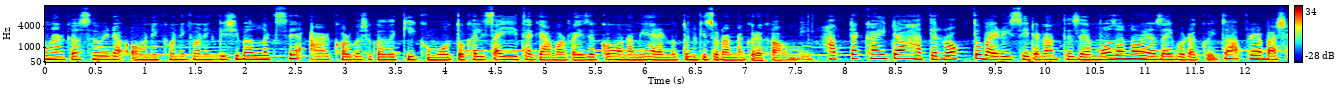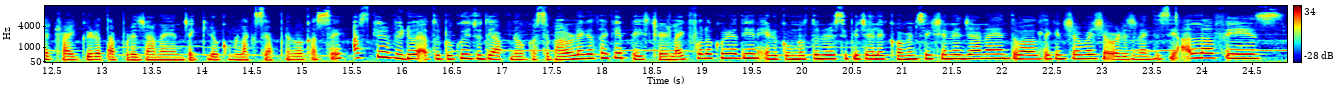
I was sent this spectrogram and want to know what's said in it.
ওনার কাছেও এটা অনেক অনেক অনেক বেশি ভালো লাগছে। আর খরগোশের কথা কি কমো, তো খালি চাইয়েই থাকে আমার ভাই যে কখন আমি হ্যাঁ নতুন কিছু রান্না করে খাওয়াবো হাতটা খাইটা, হাতের রক্ত বাইর হইছে, এটা রাঁধতে যায়, মজা না হয়ে যাইব কই। তো আপনারা বাসায় ট্রাই করে তারপরে জানায়েন যে কীরকম লাগছে আপনার কাছে। আজকের ভিডিও এতটুকুই। যদি আপনার কাছে ভালো লেগে থাকে পেজটার লাইক ফলো করে দিন এরকম নতুন রেসিপি চাইলে কমেন্ট সেকশনে জানায়েন তো ভালো থাকেন সবাই সবাই জানাইতেছি। আল্লাহ হাফিজ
